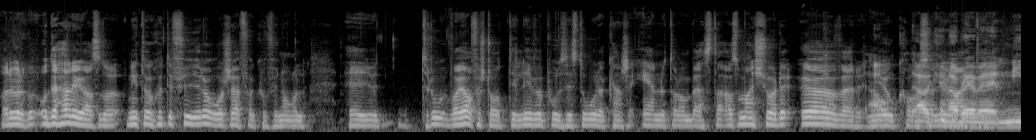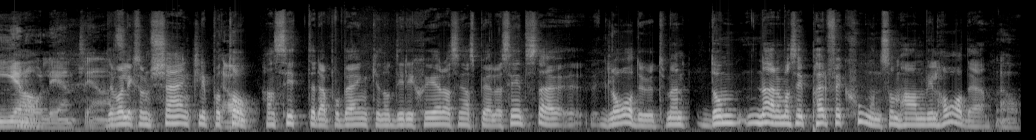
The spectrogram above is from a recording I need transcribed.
Ja, det var, och det här är ju alltså då 1974 års fa final är ju, tro, vad jag har förstått, i Liverpools historia kanske en av de bästa. Alltså man körde över Ja, Newcastle det hade kunnat bli United. 9-0 egentligen. Det alltså. var liksom Shankly på Ja. topp. Han sitter där på bänken och dirigerar sina spelare. Ser inte sådär glad ut, men de närmar sig perfektion som han vill ha det. Ja.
